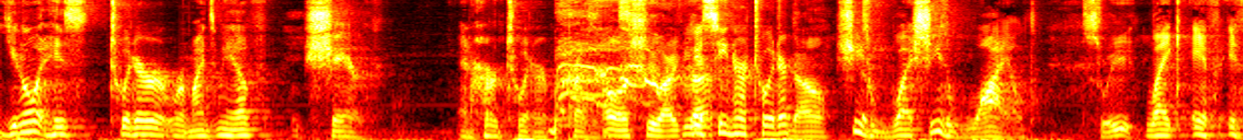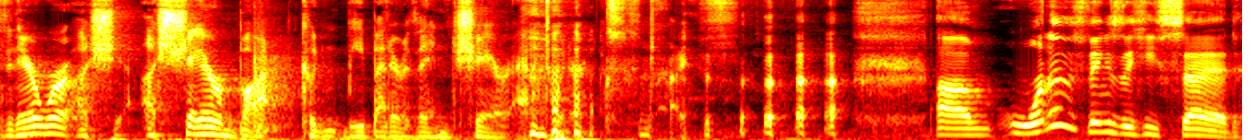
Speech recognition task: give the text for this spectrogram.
you know what his Twitter reminds me of? Cher and her Twitter presence. Oh, is she like Have you guys that? seen her Twitter? No. She's wi- she's wild. Sweet. Like if if there were a sh- a Cher bot couldn't be better than Cher at Twitter. Nice. um, one of the things that he said,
